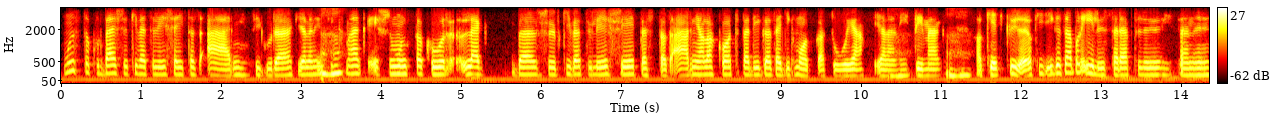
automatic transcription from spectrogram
Munztok úr belső kivetüléseit az árny figurák jelenítik uh-huh. meg, és Munztok úr leg belsőbb kivetülését, ezt az árnyalakot pedig az egyik mozgatója jeleníti meg, uh-huh. aki, egy kül, aki igazából élő szereplő, hiszen ő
